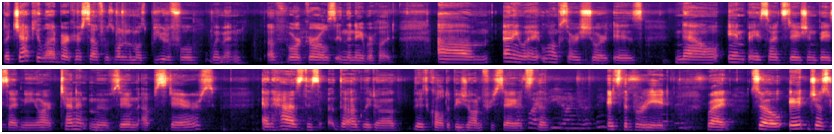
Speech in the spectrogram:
But Jackie Lieberg herself was one of the most beautiful women of or girls in the neighborhood. Um, anyway, long story short is now in Bayside Station, Bayside, New York, tenant moves in upstairs and has this the ugly dog. It's called a Bichon Frise. It's the it's the breed, right? So it just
